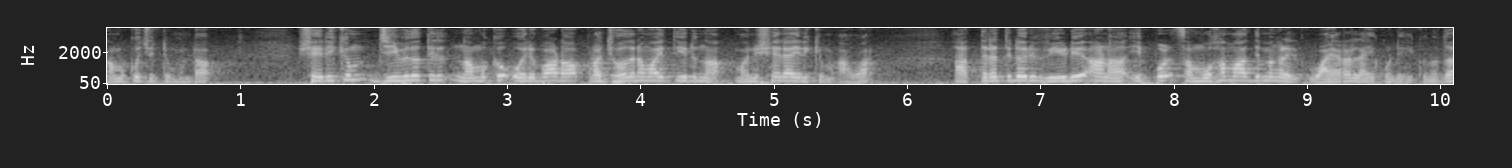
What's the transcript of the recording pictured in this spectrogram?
നമുക്ക് ചുറ്റുമുണ്ട്. ശരിക്കും ജീവിതത്തിൽ നമുക്ക് ഒരുപാട് പ്രചോദനമായി തീരുന്ന മനുഷ്യരായിരിക്കും അവർ. അത്തരത്തിലൊരു വീഡിയോ ആണ് ഇപ്പോൾ സമൂഹ മാധ്യമങ്ങളിൽ വൈറലായിക്കൊണ്ടിരിക്കുന്നത്.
